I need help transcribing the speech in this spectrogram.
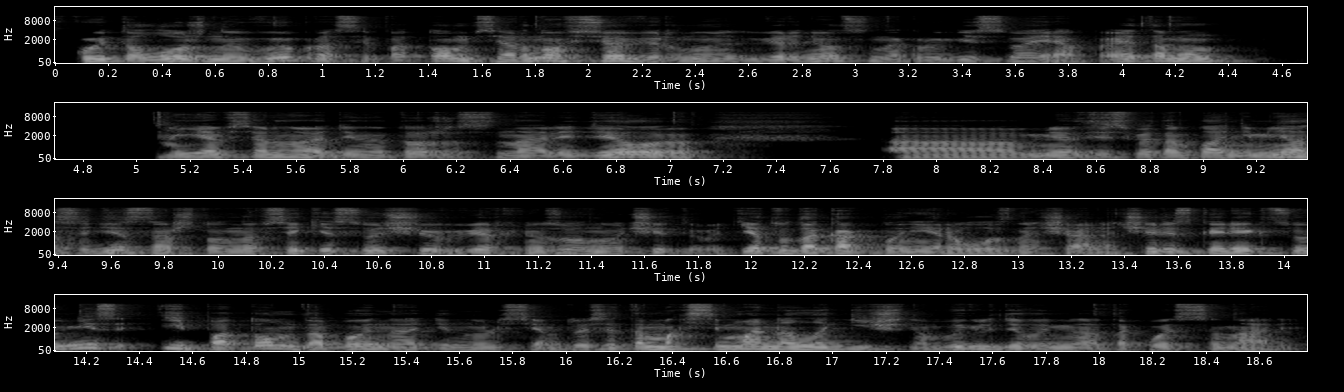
какой-то ложный выброс, и потом все равно все верну, вернется на круги своя. Поэтому я все равно один и тот же сценарий делаю. А, у меня здесь в этом плане менялось. Единственное, что на всякий случай в верхнюю зону учитывать. Я туда как планировал изначально? Через коррекцию вниз и потом добой на 1.07. То есть это максимально логично выглядел именно такой сценарий.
